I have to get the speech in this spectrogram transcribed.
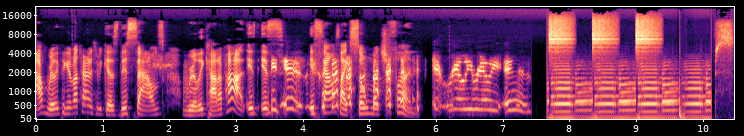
I'm really thinking about trying this because this sounds really kind of hot. It, it is. It sounds like so much fun. it really, really is. Psst,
